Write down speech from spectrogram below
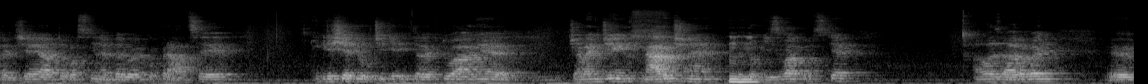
Takže já to vlastně neberu jako práci, i když je to určitě intelektuálně challenging, náročné, mm-hmm. je to mhm. výzva prostě, ale zároveň Eh,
